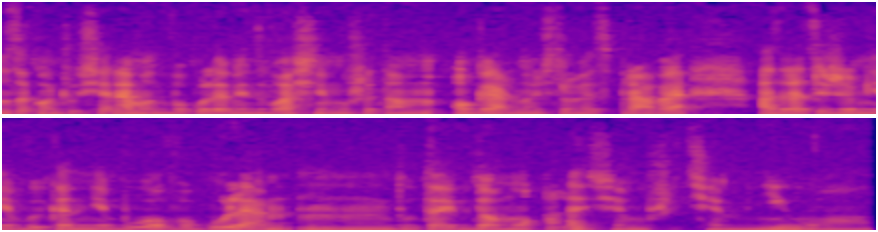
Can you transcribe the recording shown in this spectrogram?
no zakończył się remont w ogóle, więc właśnie muszę tam ogarnąć trochę sprawę. A z racji, że mnie w weekend nie było w ogóle mm, tutaj w domu, ale się przyciemniło.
